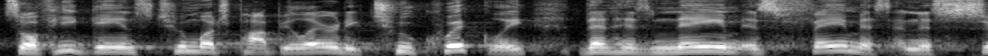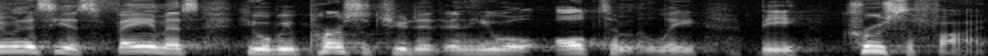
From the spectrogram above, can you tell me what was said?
So if he gains too much popularity too quickly, then his name is famous, and as soon as he is famous, he will be persecuted and he will ultimately be crucified.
